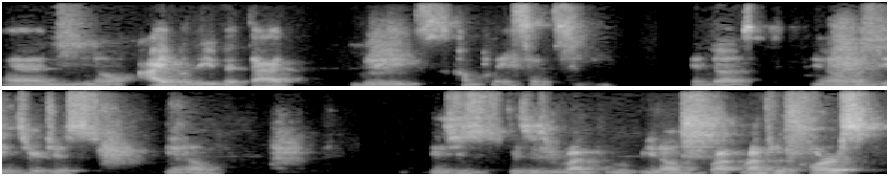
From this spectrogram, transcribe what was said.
and you know I believe that that breeds complacency. It does. You know, when things are just you know, it's just this is run you know run, run through the course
